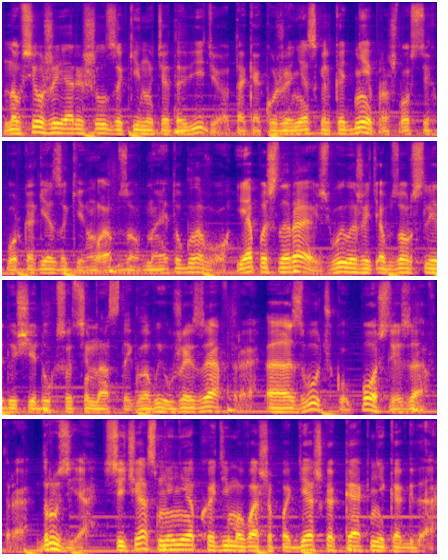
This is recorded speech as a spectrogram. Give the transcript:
но все же я решил закинуть это видео, так как уже несколько дней прошло с тех пор, как я закинул обзор на эту главу. Я постараюсь выложить обзор следующей 217 главы уже завтра, а озвучку послезавтра. Друзья, сейчас мне необходима ваша поддержка как никогда.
